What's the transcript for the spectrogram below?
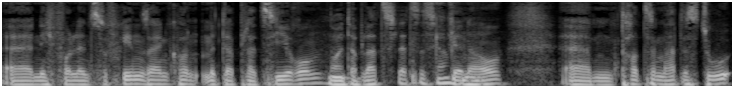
äh, nicht vollends zufrieden sein konnten mit der Platzierung. Neunter Platz letztes Jahr. Genau. Ähm, trotzdem hattest du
